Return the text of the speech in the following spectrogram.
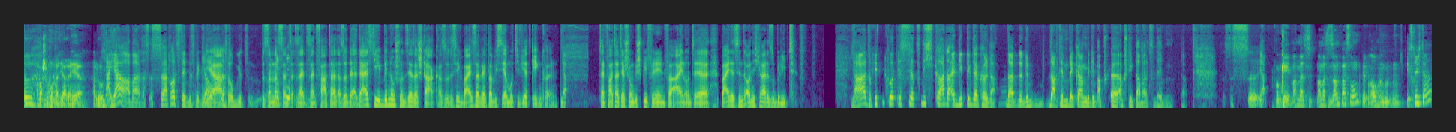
Äh, Aber schon 100 Jahre her. Hallo? Ja, ja, aber das ist ja trotzdem, es wird ja, Ja, auch andersrum. Besonders sein, sein, sein Vater hat. Also da, da ist die Bindung schon sehr, sehr stark. Also deswegen Weiser wäre, glaube ich, sehr motiviert gegen Köln. Ja. Sein Vater hat ja schon gespielt für den Verein und äh, beide sind auch nicht gerade so beliebt. Ja, also Bittenkurt ist jetzt nicht gerade ein Liebling der Kölner. Nach dem, nach dem Weggang mit dem Ab, äh, Abstieg damals. Neben, ja. Das ist, äh, ja. Okay, machen wir, jetzt- machen wir Zusammenfassung. Wir brauchen einen guten Schiedsrichter,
